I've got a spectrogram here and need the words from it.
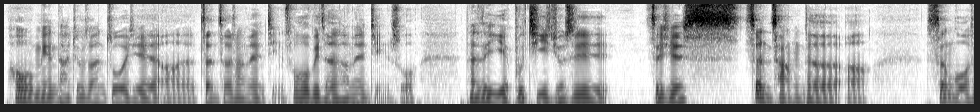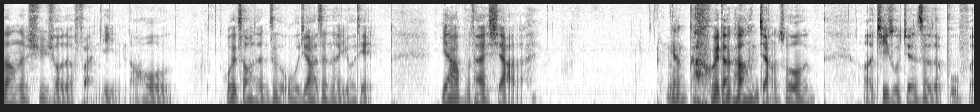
后面它就算做一些呃政策上面的紧缩，货币政策上面的紧缩，但是也不及就是。这些正常的呃生活上的需求的反应，然后会造成这个物价真的有点压不太下来。那回到刚刚讲说，呃，基础建设的部分，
